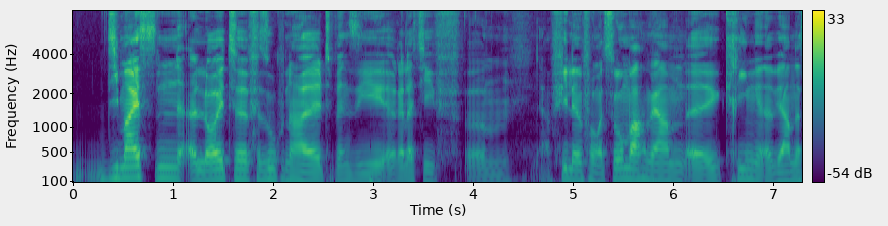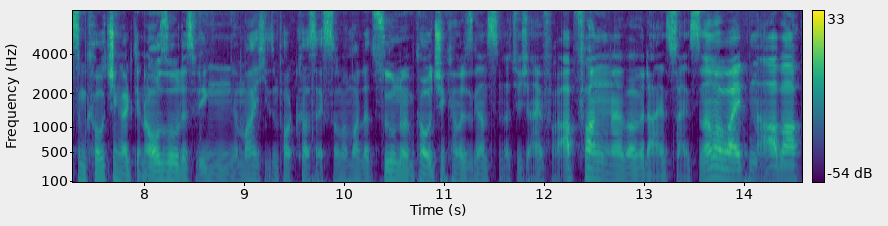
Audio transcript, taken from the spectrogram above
die meisten Leute versuchen halt, wenn sie relativ ähm, ja, viele Informationen machen, wir haben, äh, kriegen, äh, wir haben das im Coaching halt genauso, deswegen mache ich diesen Podcast extra nochmal dazu. Nur im Coaching kann man das Ganze natürlich einfach abfangen, ne, weil wir da eins zu eins zusammenarbeiten, aber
